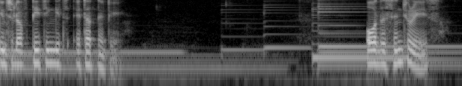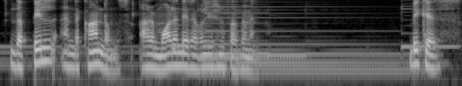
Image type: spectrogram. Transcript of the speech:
instead of teaching its eternity. Over the centuries, the pill and the condoms are a modern day revolution for women. Because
